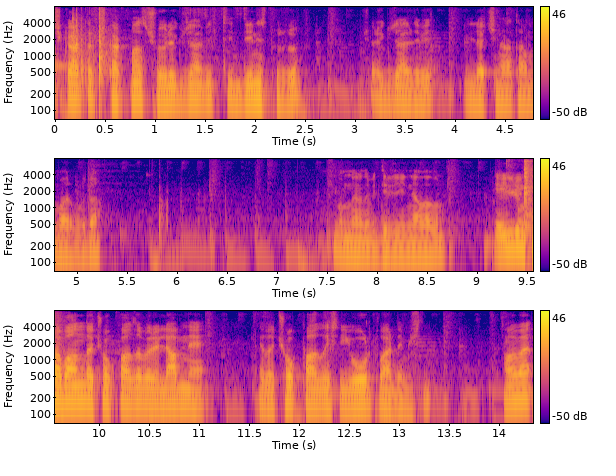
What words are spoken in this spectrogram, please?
çıkartır çıkartmaz şöyle güzel bir deniz tuzu. Şöyle güzel de bir laçinatam var burada. Bunları da bir diriliğini alalım. Eylül'ün tabağında çok fazla böyle labne ya da çok fazla işte yoğurt var demiştim. Ama ben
